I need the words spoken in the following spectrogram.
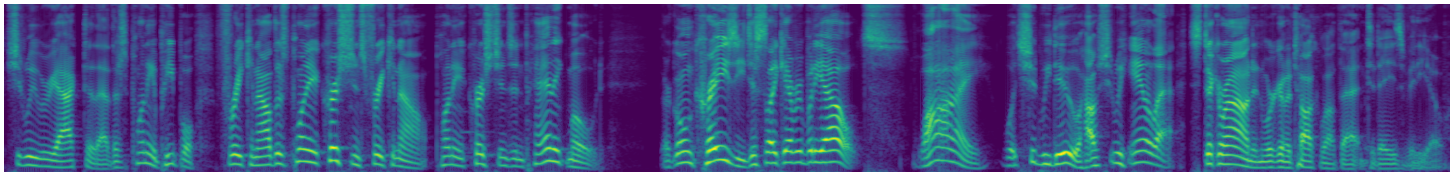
should we react to that? There's plenty of people freaking out. There's plenty of Christians freaking out. Plenty of Christians in panic mode. They're going crazy just like everybody else. Why? What should we do? How should we handle that? Stick around and we're going to talk about that in today's video.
